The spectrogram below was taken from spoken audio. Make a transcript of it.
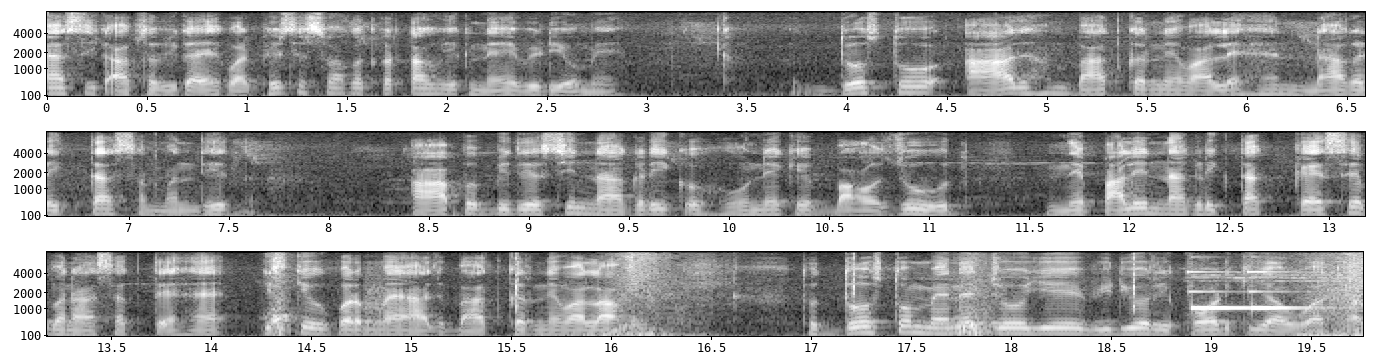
आशिक, आप सभी का एक बार फिर से स्वागत करता हूँ एक नए वीडियो में। दोस्तों, आज हम बात करने वाले हैं नागरिकता संबंधित। आप विदेशी नागरिक होने के बावजूद नेपाली नागरिकता कैसे बना सकते हैं, इसके ऊपर मैं आज बात करने वाला हूँ। तो दोस्तों, मैंने जो ये वीडियो रिकॉर्ड किया हुआ था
